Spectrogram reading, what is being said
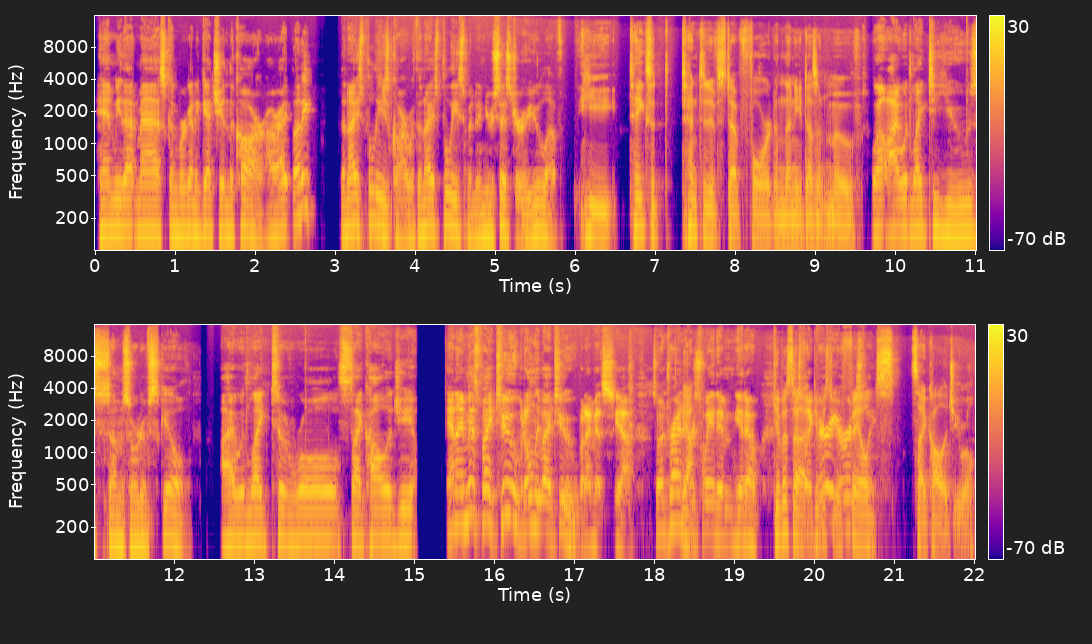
hand me that mask, and we're gonna get you in the car. All right, buddy. The nice police He- car with a nice policeman and your sister who you love. He takes a tentative step forward, and then he doesn't move. Well, I would like to use some sort of skill. I would like to roll psychology. And I miss by two, but only by two, but I miss, yeah. So I'm trying to Yeah. persuade him, you know, Give us a like give us your earnestly. failed psychology roll.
